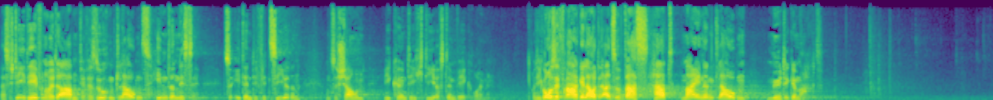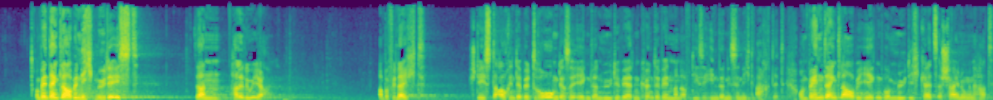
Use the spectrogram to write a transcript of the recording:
Das ist die Idee von heute Abend. Wir versuchen Glaubenshindernisse zu identifizieren und zu schauen, wie könnte ich die aus dem Weg räumen. Und die große Frage lautet also, was hat meinen Glauben müde gemacht? Und wenn dein Glaube nicht müde ist, dann Halleluja. Aber vielleicht stehst du auch in der Bedrohung, dass er irgendwann müde werden könnte, wenn man auf diese Hindernisse nicht achtet. Und wenn dein Glaube irgendwo Müdigkeitserscheinungen hat,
